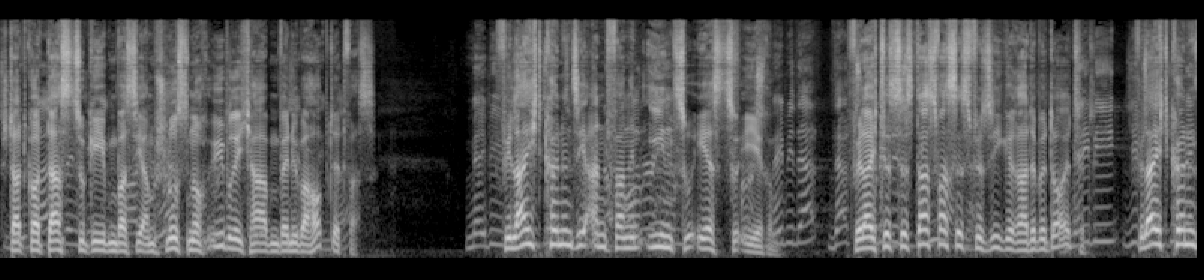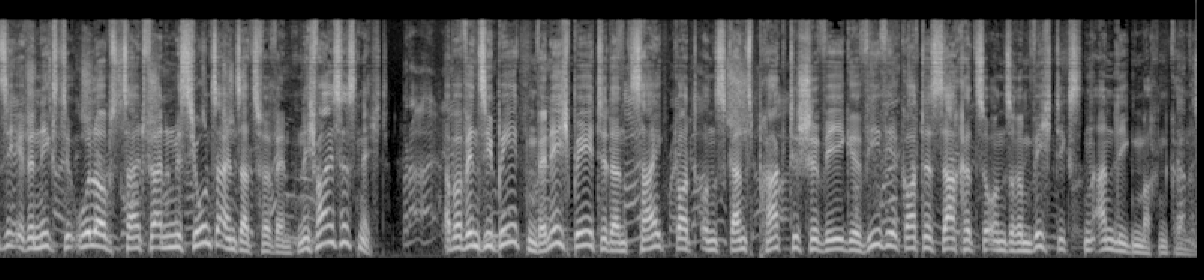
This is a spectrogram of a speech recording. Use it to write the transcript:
statt Gott das zu geben, was sie am Schluss noch übrig haben, wenn überhaupt etwas. Vielleicht können Sie anfangen, ihn zuerst zu ehren. Vielleicht ist es das, was es für Sie gerade bedeutet. Vielleicht können Sie Ihre nächste Urlaubszeit für einen Missionseinsatz verwenden. Ich weiß es nicht. Aber wenn Sie beten, wenn ich bete, dann zeigt Gott uns ganz praktische Wege, wie wir Gottes Sache zu unserem wichtigsten Anliegen machen können.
